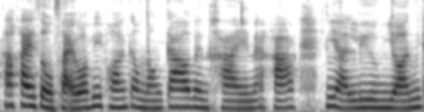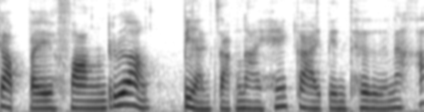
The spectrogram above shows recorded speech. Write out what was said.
ถ้าใครสงสัยว่าพี่พรกับน้องก้าวเป็นใครนะคะ อย่าลืมย้อนกลับไปฟังเรื่องเปลี่ยนจากนายให้กลายเป็นเธอนะคะ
